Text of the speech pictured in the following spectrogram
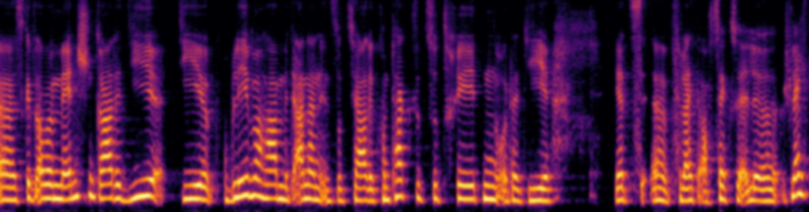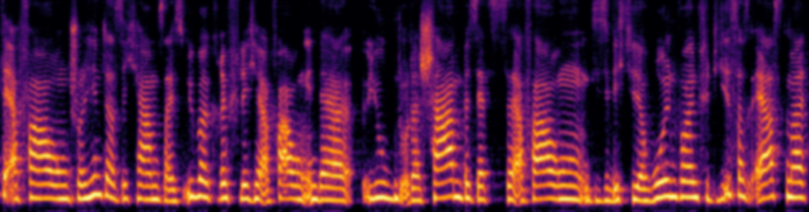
äh, es gibt aber Menschen, gerade die, die Probleme haben, mit anderen in soziale Kontakte zu treten oder die jetzt äh, vielleicht auch sexuelle schlechte Erfahrungen schon hinter sich haben, sei es übergriffliche Erfahrungen in der Jugend oder schambesetzte Erfahrungen, die sie nicht wiederholen wollen, für die ist das erstmal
